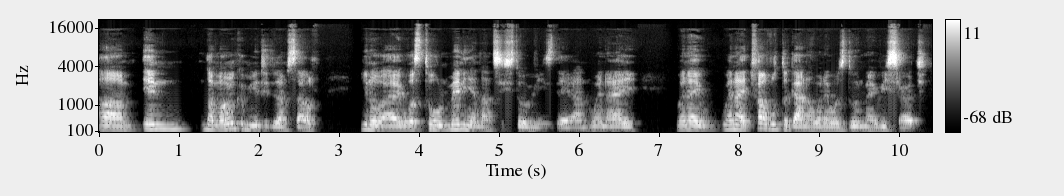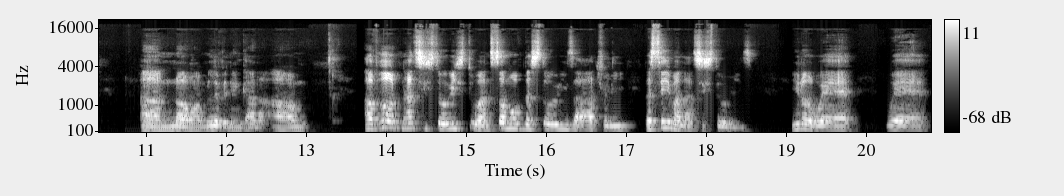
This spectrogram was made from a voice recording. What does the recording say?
um, in the Maroon community themselves, you know, I was told many Anansi stories there. And when I when I when I traveled to Ghana when I was doing my research, and now I'm living in Ghana, um, I've heard Anansi stories too, and some of the stories are actually the same as Nancy stories. You know, where where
